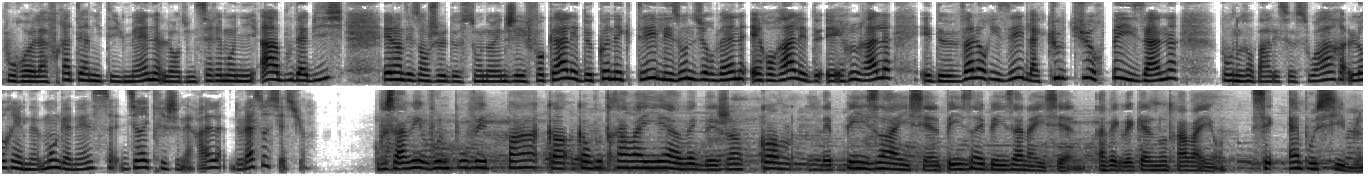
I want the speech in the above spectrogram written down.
pour euh, la fraternité humaine lors d'une cérémonie à Abu Dhabi. Et l'un des enjeux de son ONG Focal est de connecter les zones urbaines et rurales et, de, et rurales et de valoriser la culture paysanne. Pour nous en parler ce soir, Lorraine Manganès, directrice générale de l'association. Vous savez, vous ne pouvez pas, quand, vous travaillez avec des gens comme les paysans haïtiens, paysans et paysannes haïtiennes avec lesquels nous travaillons, c'est impossible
